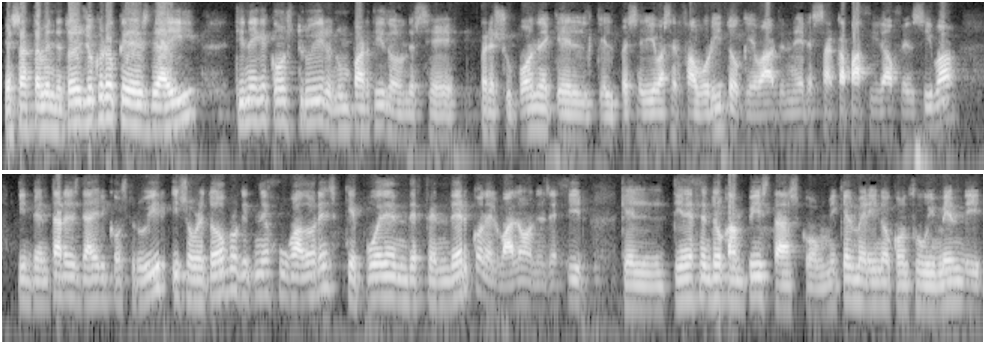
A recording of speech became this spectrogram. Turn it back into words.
Exactamente, entonces yo creo que desde ahí tiene que construir en un partido donde se presupone que el, que el PSG va a ser favorito, que va a tener esa capacidad ofensiva, intentar desde ahí construir y sobre todo porque tiene jugadores que pueden defender con el balón, es decir, que tiene centrocampistas con Miquel Merino, con Zubimendi,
